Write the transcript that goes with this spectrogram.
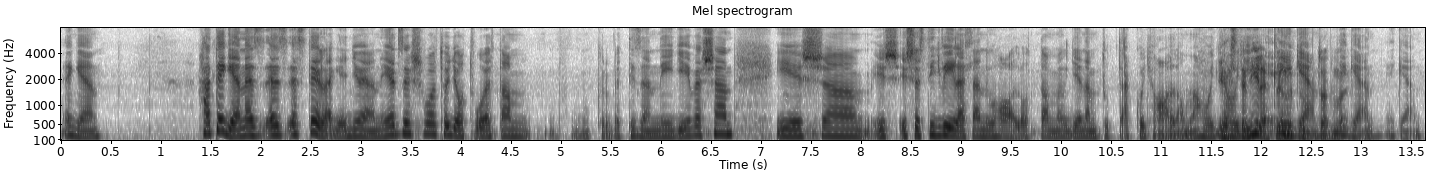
igen. Hát igen, ez, ez, ez tényleg egy olyan érzés volt, hogy ott voltam kb. 14 évesen, és, és, és ezt így véletlenül hallottam, mert ugye nem tudták, hogy hallom. Ahogy, Ja, ezt ahogy te véletlenül igen, tudtad meg? Igen, igen.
